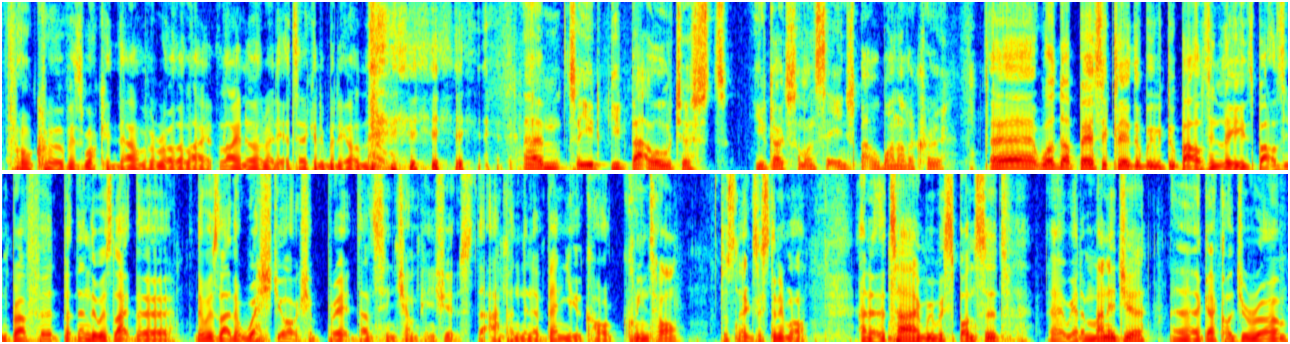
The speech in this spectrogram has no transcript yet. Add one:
full crew of us walking down with a roller line, liner ready to take anybody on. Um, so you'd you'd battle just you'd go to someone's city and just battle one other crew. uh, well, no, basically that we would do battles in Leeds, battles in Bradford, but then there was like the there was like the West Yorkshire Break Dancing Championships that happened in a venue called Queen's Hall. Doesn't exist anymore. And at the time, we were sponsored. Uh, we had a manager, uh, a guy called Jerome,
